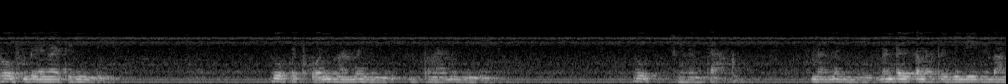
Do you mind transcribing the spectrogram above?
รูปเป็นยังไงถึงยินดีรูปกระโถนมันไม่ยินดีตรงนั้นไม่ยินดีรูปสิ่งต่างๆมันไม่ยินดีมันไปกำลังไปยินดีในบาง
